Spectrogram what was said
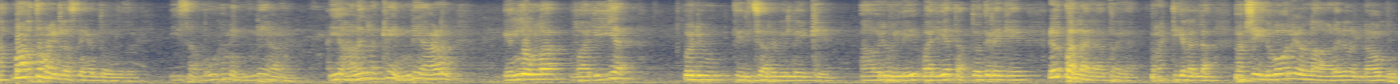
ആത്മാർത്ഥമായിട്ടുള്ള സ്നേഹം തോന്നുന്നത്. ഈ സമൂഹം എന്റെയാണ് ഈ ആളുകളൊക്കെ എന്റെയാണ് എന്നുള്ള വലിയ ഒരു തിരിച്ചറിവിലേക്ക് ആ ഒരു വലിയ വലിയ തത്വത്തിലേക്ക് എളുപ്പമല്ല യാത്ര ചെയ്യാൻ. പ്രാക്ടിക്കൽ അല്ല. പക്ഷെ ഇതുപോലെയുള്ള ആളുകൾ ഉണ്ടാവുമ്പോൾ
